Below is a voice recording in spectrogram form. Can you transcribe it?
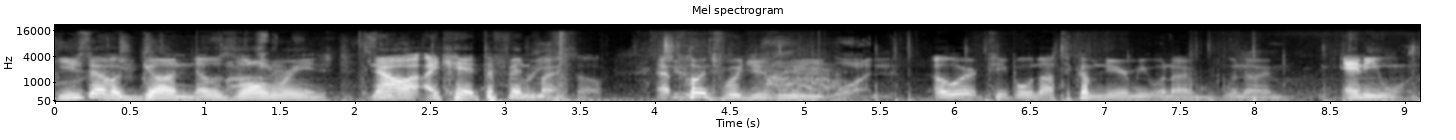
He used to have a gun that was long range. Now I can't defend myself. That punch would usually alert people not to come near me when I'm when I'm anyone.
